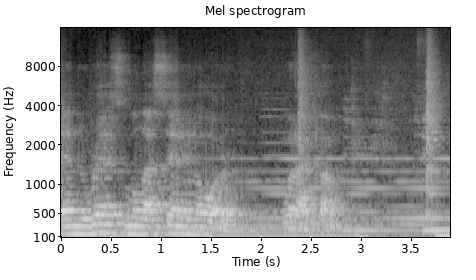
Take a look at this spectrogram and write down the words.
And the rest will I set in order when I come.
